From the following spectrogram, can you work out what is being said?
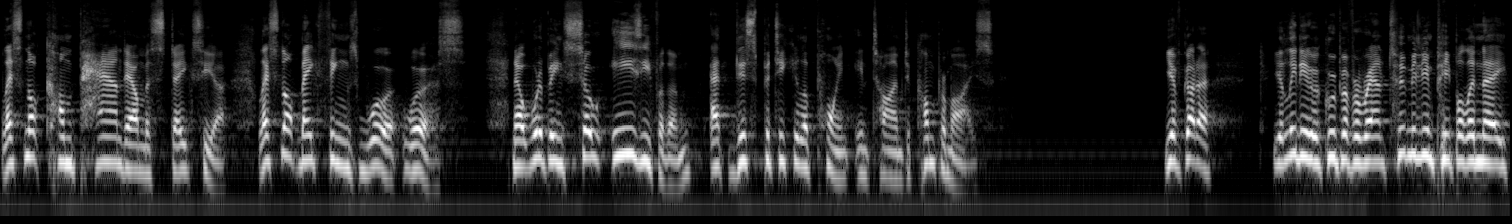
Let's not compound our mistakes here. Let's not make things wor- worse. Now, it would have been so easy for them at this particular point in time to compromise. You've got a, you're leading a group of around 2 million people and they,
